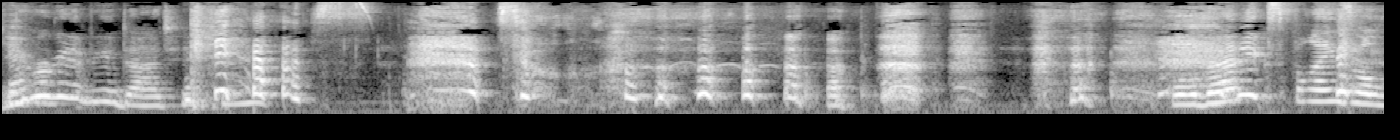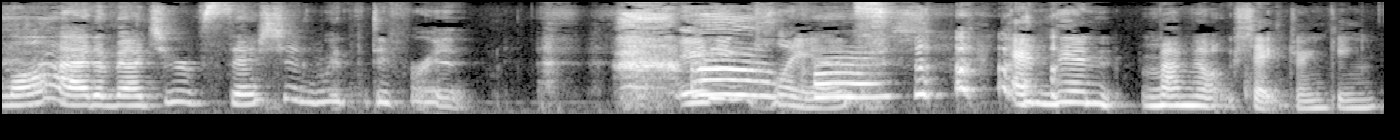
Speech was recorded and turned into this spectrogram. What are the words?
Yeah. You were going to be a dietitian? Yes. So. well, that explains a lot about your obsession with different eating oh, plants. and then my milkshake drinking.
